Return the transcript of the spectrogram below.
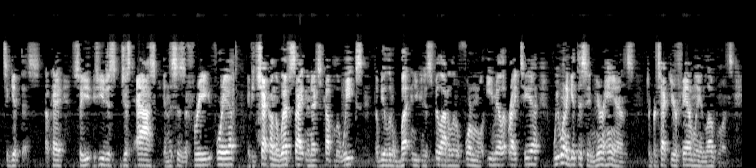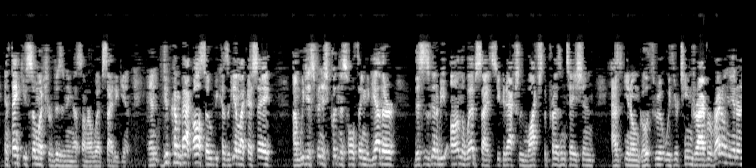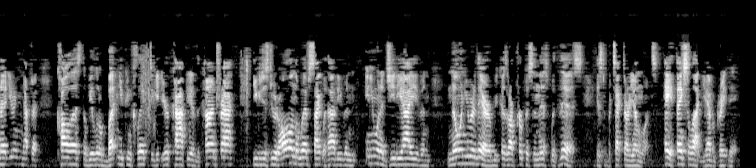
to get this. Okay, so you, you just just ask, and this is a free for you. If you check on the website in the next couple of weeks, there'll be a little button you can just fill out a little form, and we'll email it right to you. We want to get this in your hands to protect your family and loved ones. And thank you so much for visiting us on our website again. And do come back also because, again, like I say, um, we just finished putting this whole thing together. This is going to be on the website so you could actually watch the presentation as you know and go through it with your team driver right on the internet. You don't even have to call us. There'll be a little button you can click to get your copy of the contract. You can just do it all on the website without even anyone at GDI even knowing you were there because our purpose in this with this is to protect our young ones. Hey, thanks a lot. You have a great day.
